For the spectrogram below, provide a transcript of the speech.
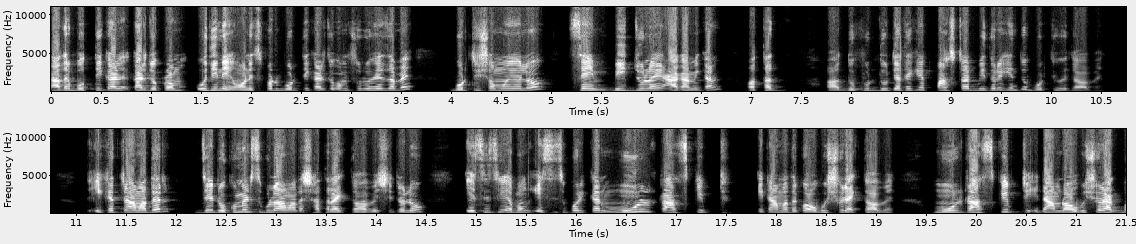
তাদের ভর্তি কার্যক্রম ওই দিনে ভর্তি কার্যক্রম শুরু হয়ে যাবে। ভর্তির সময় হলো সেম বিশ জুলাই আগামীকাল, অর্থাৎ দুপুর দুটা থেকে পাঁচটার ভিতরে কিন্তু ভর্তি হতে হবে। এক্ষেত্রে আমাদের যে ডকুমেন্টসগুলো আমাদের সাথে রাখতে হবে, সেটা হলো এসএসসি এবং এসএসসি পরীক্ষার মূল ট্রান্সক্রিপ্ট এটা আমাদেরকে অবশ্যই রাখতে হবে। মূল ট্রান্সক্রিপ্ট এটা আমরা অবশ্যই রাখব।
